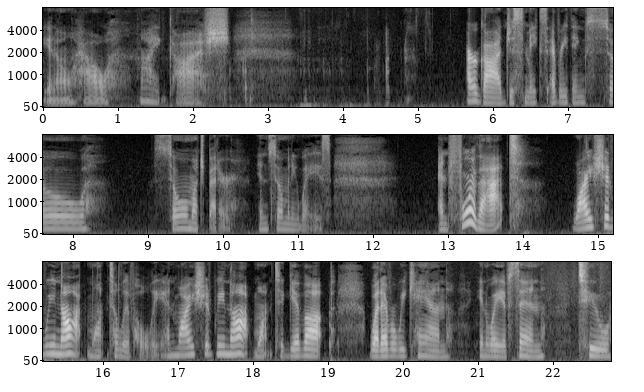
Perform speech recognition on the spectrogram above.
You know, how, my gosh, our God just makes everything so, so much better in so many ways. And for that, why should we not want to live holy? And why should we not want to give up whatever we can in way of sin to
